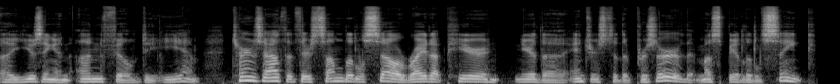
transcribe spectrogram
uh, using an unfilled DEM. Turns out that there's some little cell right up here near the entrance to the preserve that must be a little sink,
